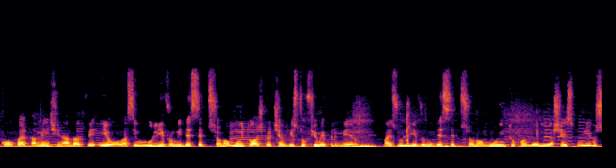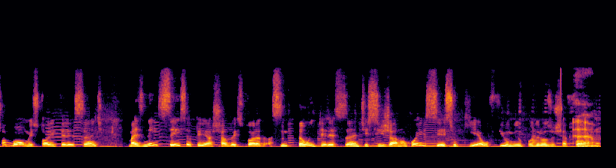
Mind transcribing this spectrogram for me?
completamente nada a ver. Eu, assim, o livro me decepcionou muito. Lógico que eu tinha visto o filme primeiro, mas o livro me decepcionou muito quando eu li. Achei esse um livro só bom, uma história interessante, mas nem sei se eu teria achado a história assim tão interessante se já não conhecesse o que é o filme O Poderoso Chefão, É. né?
